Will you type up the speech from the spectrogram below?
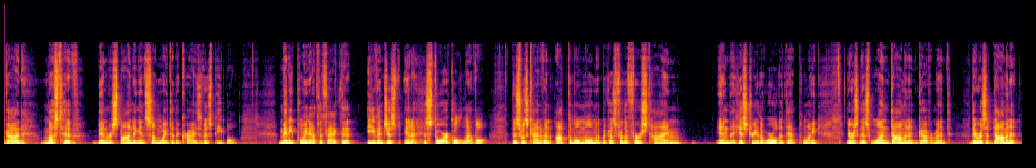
God must have been responding in some way to the cries of his people. Many point out the fact that even just in a historical level, this was kind of an optimal moment because for the first time in the history of the world at that point, there was this one dominant government. There was a dominant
